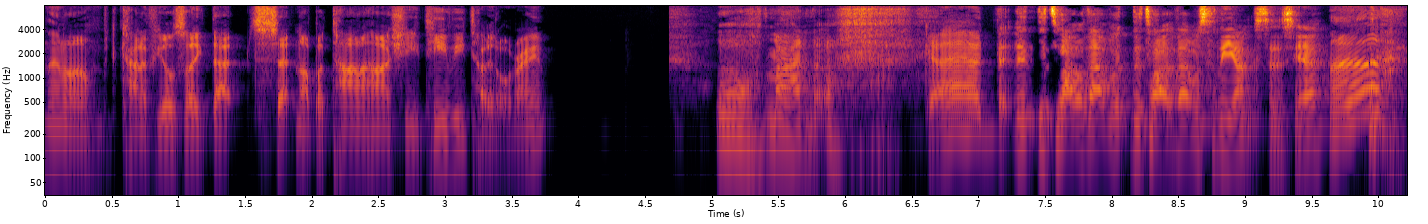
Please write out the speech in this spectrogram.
don't know. It kind of feels like that setting up a Tanahashi TV title, right? Oh man, go ahead. The, the, title that was, the title that was for the youngsters, yeah.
